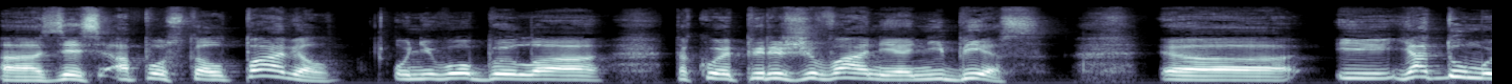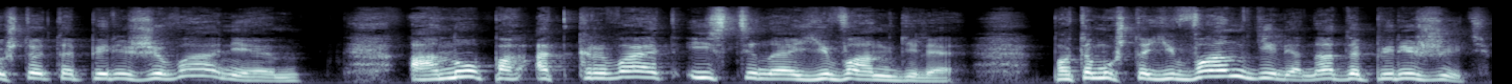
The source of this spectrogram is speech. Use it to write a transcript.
Э, здесь апостол Павел, у него было такое переживание небес. И я думаю, что это переживание оно открывает истинное Евангелие, потому что Евангелие надо пережить.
